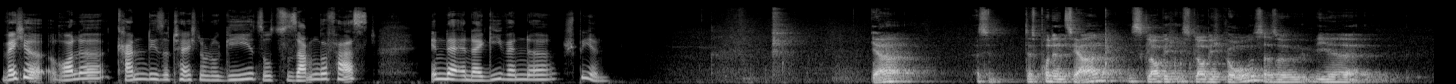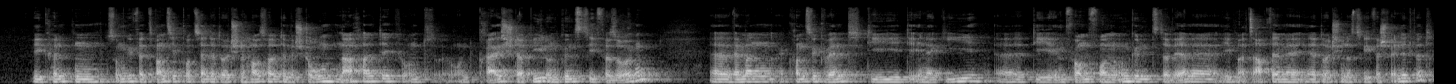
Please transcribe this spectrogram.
Welche Rolle kann diese Technologie so zusammengefasst in der Energiewende spielen? Ja, also das Potenzial ist, glaube ich, ist, glaube ich, groß. Also wir, wir könnten so ungefähr 20 Prozent der deutschen Haushalte mit Strom nachhaltig und, und preisstabil und günstig versorgen, äh, wenn man konsequent die, die Energie, äh, die in Form von ungünstiger Wärme eben als Abwärme in der deutschen Industrie verschwendet wird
